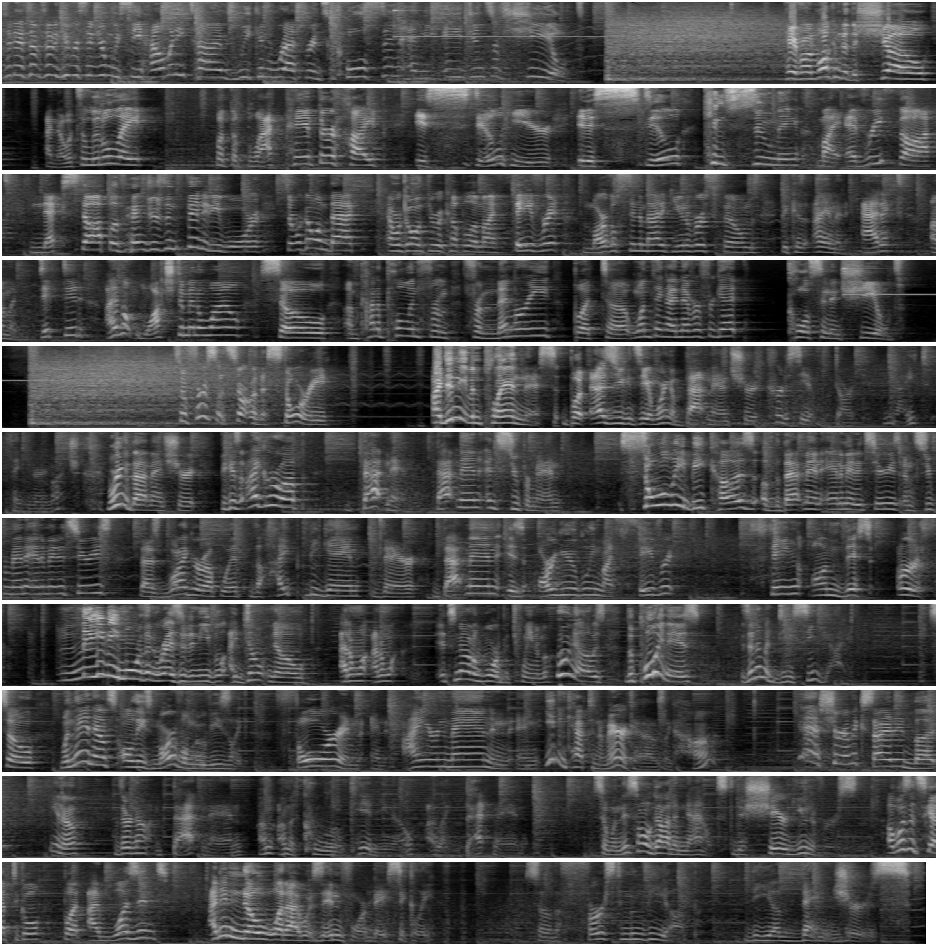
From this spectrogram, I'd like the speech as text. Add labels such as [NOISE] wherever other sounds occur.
on today's episode of Huber Syndrome, we see how many times we can reference Coulson and the Agents of S.H.I.E.L.D. Hey everyone, welcome to the show. I know it's a little late, but the Black Panther hype is still here. It is still consuming my every thought. Next stop, Avengers Infinity War. So we're going back and we're going through a couple of my favorite Marvel Cinematic Universe films because I am an addict. I'm addicted. I haven't watched them in a while, so I'm kind of pulling from, from memory. But uh, one thing I never forget, Coulson and S.H.I.E.L.D. So first, let's start with the story. I didn't even plan this, but as you can see, I'm wearing a Batman shirt, courtesy of Dark Knight. Thank you very much. Wearing a Batman shirt because I grew up Batman, Batman and Superman, solely because of the Batman animated series and the Superman animated series. That is what I grew up with. The hype began there. Batman is arguably my favorite thing on this earth. Maybe more than Resident Evil. I don't know. I don't want. I don't want. It's not a war between them. Who knows? The point is, is that I'm a DC guy. So when they announced all these Marvel movies like Thor and, and Iron Man and, and even Captain America, I was like, huh? Yeah, sure, I'm excited, but you know, they're not Batman. I'm, I'm a cool little kid, you know? I like Batman. So when this all got announced, this shared universe, I wasn't skeptical, but I wasn't, I didn't know what I was in for, basically. So the first movie up, The Avengers.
